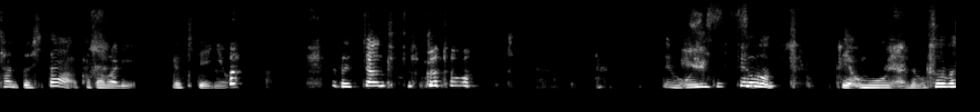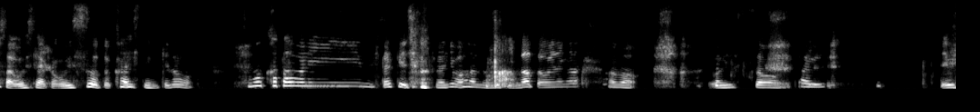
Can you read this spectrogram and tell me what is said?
ちゃんとした塊が来てんよ。私ちゃんとした塊。でも美味しそうって思うやん。でも想像したら美味しそうやから美味しそうと返してんけど、その塊だけじゃ何も判断できんなと思いながら、あの、美味しそうあれ、って、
